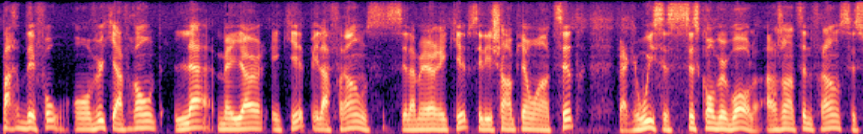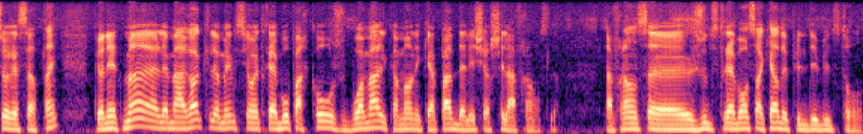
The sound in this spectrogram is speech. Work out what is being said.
par défaut. On veut qu'il affronte la meilleure équipe. Et la France, c'est la meilleure équipe. C'est les champions en titre. Fait que oui, c'est ce qu'on veut voir. Argentine-France, c'est sûr et certain. Puis honnêtement, le Maroc, là, même s'ils ont un très beau parcours, je vois mal comment on est capable d'aller chercher la France. La France euh, joue du très bon soccer depuis le début du tournoi.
